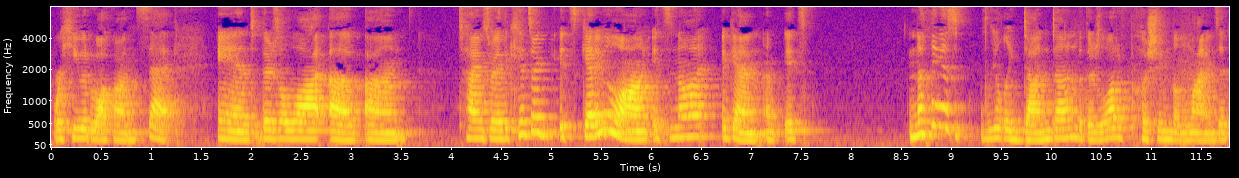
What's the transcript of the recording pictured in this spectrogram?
where he would walk on set. And there's a lot of um, times where the kids are, it's getting along. It's not, again, um, it's nothing is really done, done, but there's a lot of pushing the lines. And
